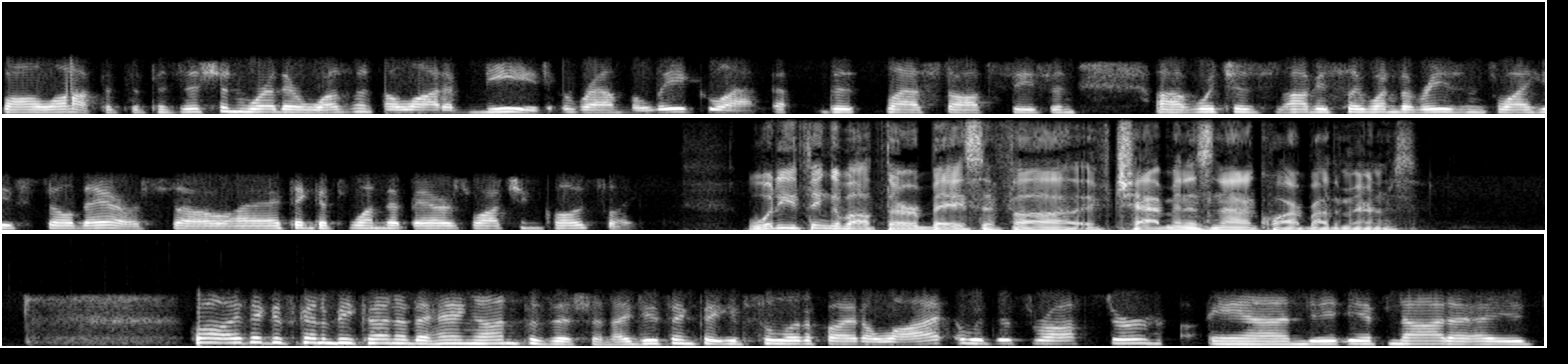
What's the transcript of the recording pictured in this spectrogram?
fall off. It's a position where there wasn't a lot of need around the league last, the last off season, uh, which is obviously one of the reasons why he's still there. So I think it's one that bears watching closely. What do you think about third base if uh, if Chapman is not acquired by the Mariners? Well, I think it's going to be kind of the hang on position. I do think that you've solidified a lot with this roster, and if not, it's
